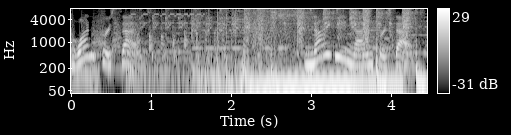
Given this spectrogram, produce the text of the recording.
1%, 99%,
